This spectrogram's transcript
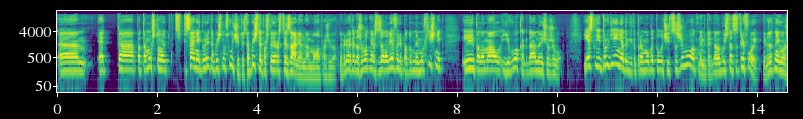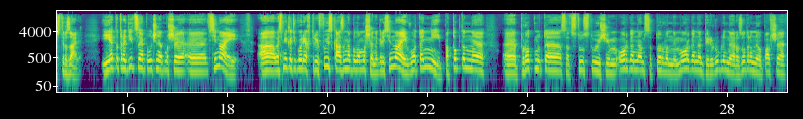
эм, это потому, что Писание говорит об обычном случае. То есть, обычно, по что ее растерзали, она мало проживет. Например, когда животное растерзало лев или подобный ему хищник и поломал его, когда оно еще живо. Если и другие недуги, которые могут получиться животными, тогда оно будет считаться трефой. Не обязательно его растерзали. И эта традиция, получена от Моше э, в Синае. О восьми категориях трефы сказано было Моше на горе Синай. Вот они, потоптанная, э, проткнутая, с отсутствующим органом, с оторванным органом, перерубленная, разодранная, упавшая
